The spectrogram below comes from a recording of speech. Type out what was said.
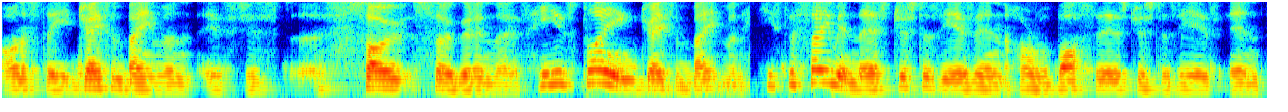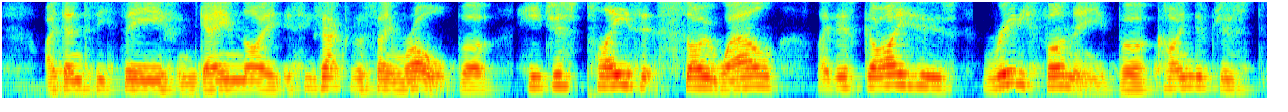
Honestly, Jason Bateman is just uh, so so good in this. He is playing Jason Bateman. He's the same in this, just as he is in Horrible Bosses, just as he is in Identity Thief and Game Night. It's exactly the same role, but he just plays it so well. Like this guy who's really funny, but kind of just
